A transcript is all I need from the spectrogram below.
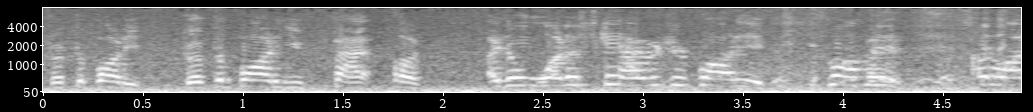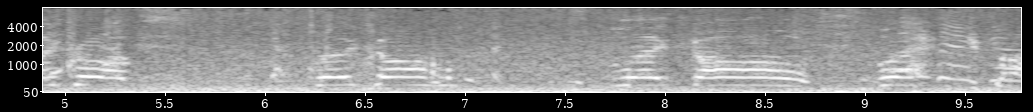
Drop the body! Drop the body, you fat fuck! I don't want a scavenger body! Drop it! I want to drop! Let go! Let go! Let go!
